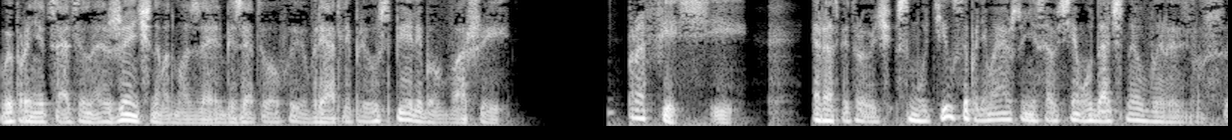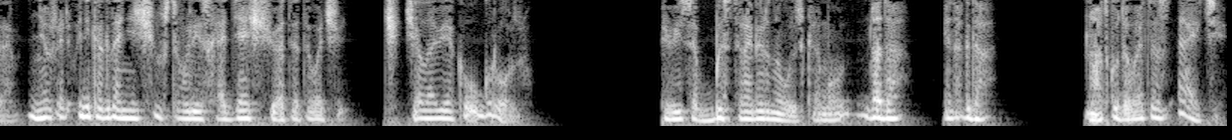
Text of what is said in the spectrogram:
Вы проницательная женщина, мадемуазель. Без этого вы вряд ли преуспели бы в вашей профессии. Эрас Петрович смутился, понимая, что не совсем удачно выразился. Неужели вы никогда не чувствовали исходящую от этого человека угрозу? Певица быстро обернулась к нему. «Да-да, иногда. Но откуда вы это знаете?»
